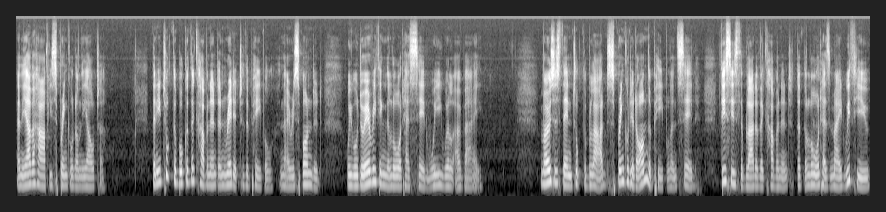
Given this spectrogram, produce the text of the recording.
and the other half he sprinkled on the altar. Then he took the book of the covenant and read it to the people, and they responded, We will do everything the Lord has said, we will obey. Moses then took the blood, sprinkled it on the people, and said, This is the blood of the covenant that the Lord has made with you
